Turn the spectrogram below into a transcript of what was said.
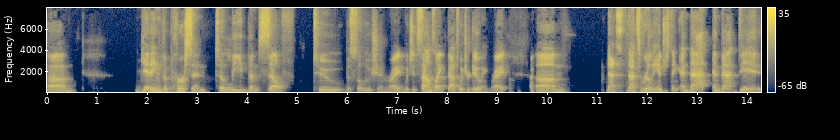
um, getting the person to lead themselves to the solution, right? Which it sounds like that's what you're doing, right? Um, that's that's really interesting and that and that did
